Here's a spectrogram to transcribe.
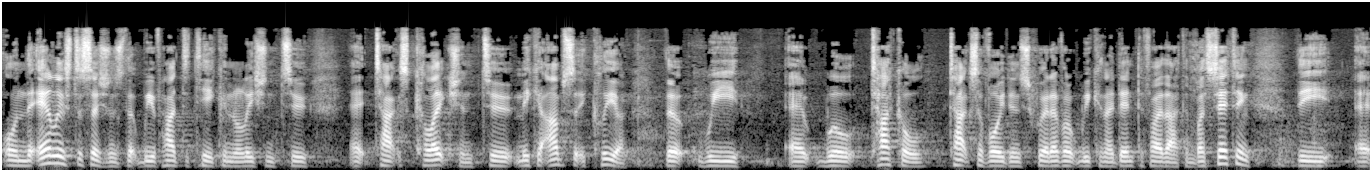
on the earliest decisions that we've had to take in relation to uh, tax collection to make it absolutely clear that we uh, will tackle tax avoidance wherever we can identify that. And by setting the uh,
